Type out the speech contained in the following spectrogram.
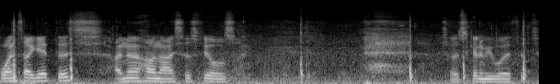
once i get this i know how nice this feels. So it's gonna be worth it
